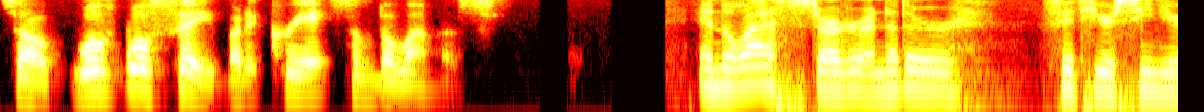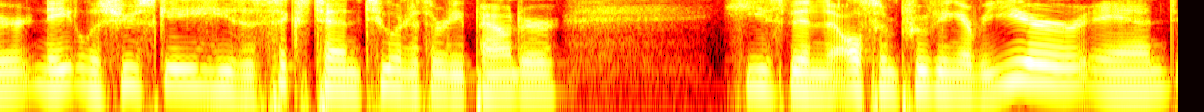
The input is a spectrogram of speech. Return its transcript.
So we'll we'll see, but it creates some dilemmas. And the last starter, another fifth year senior, Nate Laszewski. He's a 6'10, 230 pounder. He's been also improving every year, and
